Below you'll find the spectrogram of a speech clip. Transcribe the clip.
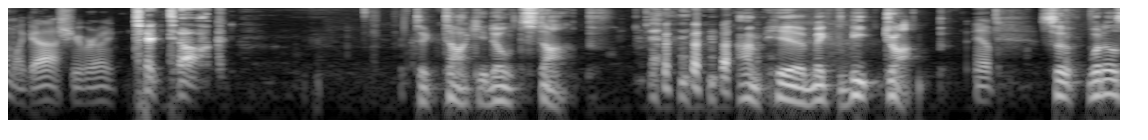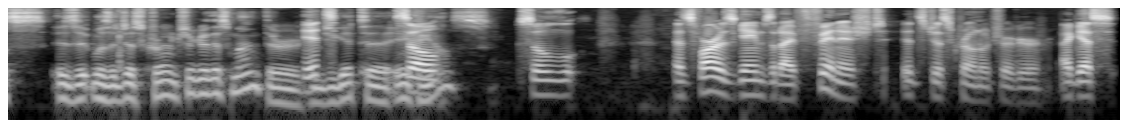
Oh my gosh, you're right. TikTok. Tick tock, you don't stop. I'm here, make the beat drop. Yep. So, what else is it? Was it just Chrono Trigger this month, or did It's- you get to anything so- else? so as far as games that I've finished, it's just Chrono Trigger. I guess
